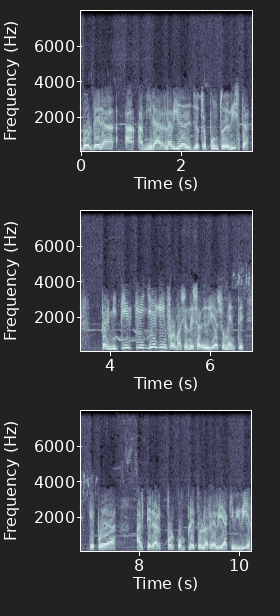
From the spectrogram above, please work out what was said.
volver a, a, mirar la vida desde otro punto de vista, permitir que llegue información de sabiduría a su mente que pueda alterar por completo la realidad que vivía.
